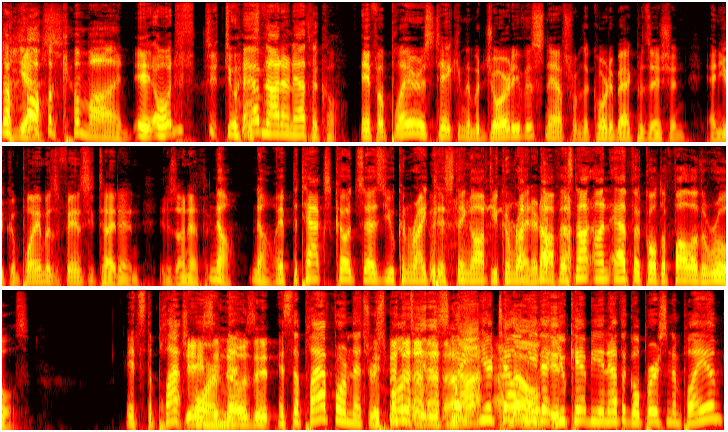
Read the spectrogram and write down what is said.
Yes, Oh, come on. it, oh, to, to have It's not unethical. if a player is taking the majority of his snaps from the quarterback position and you can play him as a fantasy tight end, it is unethical. No, no. If the tax code says you can write this thing off, you can write it off. That's not unethical to follow the rules. It's the platform. Jason that- knows it. It's the platform that's responsible. It is Wait, not- you're telling me that it- you can't be an ethical person and play him?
